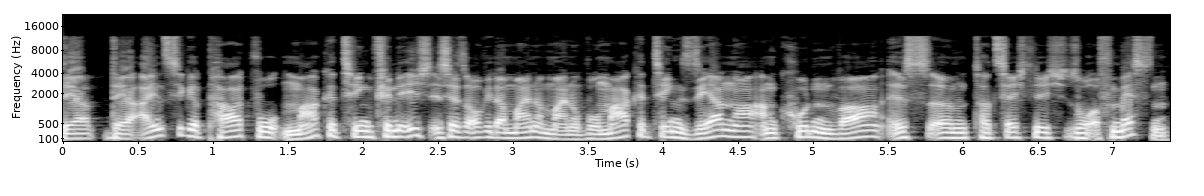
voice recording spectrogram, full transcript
der, der einzige Part, wo Marketing, finde ich, ist jetzt auch wieder meine Meinung, wo Marketing sehr nah am Kunden war, ist ähm, tatsächlich so auf Messen.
